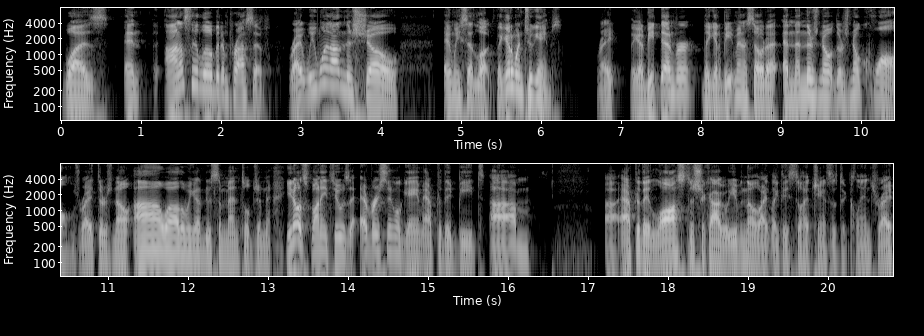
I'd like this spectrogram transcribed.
was and honestly a little bit impressive, right? We went on this show and we said, look, they got to win two games, right? They got to beat Denver, they got to beat Minnesota, and then there's no there's no qualms, right? There's no ah well, then we got to do some mental gymnastics. You know what's funny too is that every single game after they beat um uh, after they lost to Chicago, even though like, like they still had chances to clinch, right?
